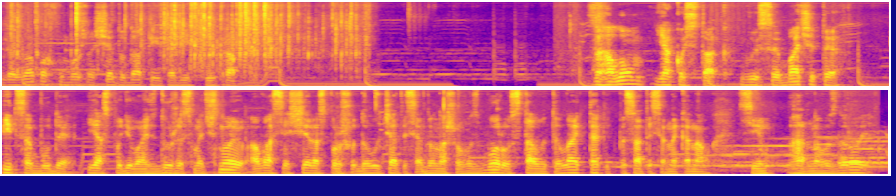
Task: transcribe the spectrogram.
для запаху можна ще додати італійської травки. Загалом якось так. Ви все бачите. Піца буде, я сподіваюся, дуже смачною. А вас я ще раз прошу долучатися до нашого збору, ставити лайк та підписатися на канал. Всім гарного здоров'я!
